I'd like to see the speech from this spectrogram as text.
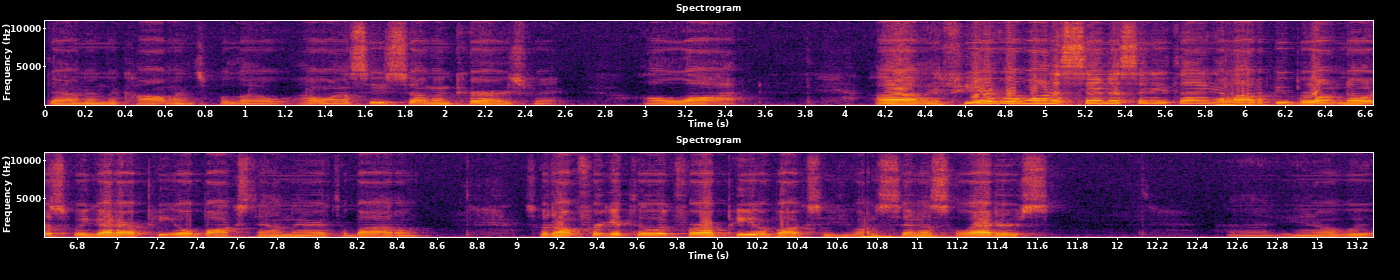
down in the comments below. I want to see some encouragement. A lot. Uh, if you ever want to send us anything, a lot of people don't notice we got our P.O. box down there at the bottom. So don't forget to look for our P.O. box if you want to send us letters. Uh, you know, we,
